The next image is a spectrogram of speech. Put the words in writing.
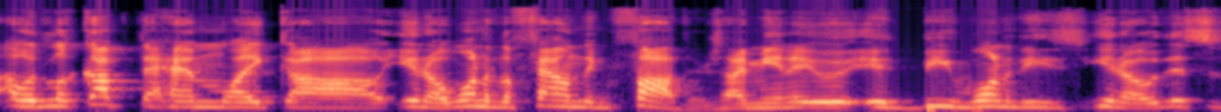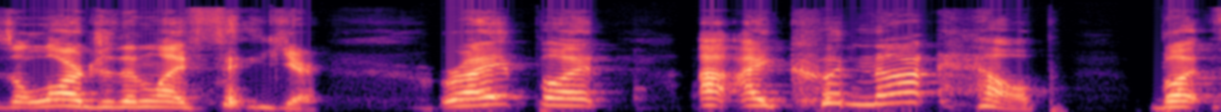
I would look up to him like, uh, you know, one of the founding fathers. I mean, it, it'd be one of these, you know, this is a larger than life figure, right? But I could not help but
